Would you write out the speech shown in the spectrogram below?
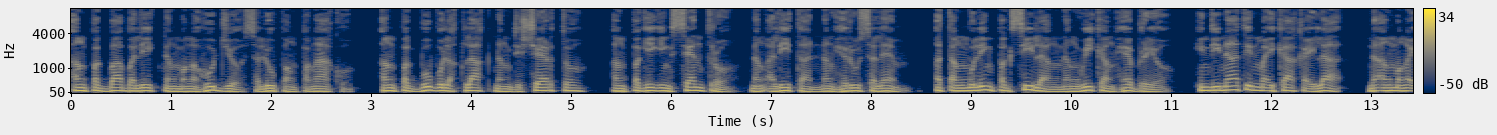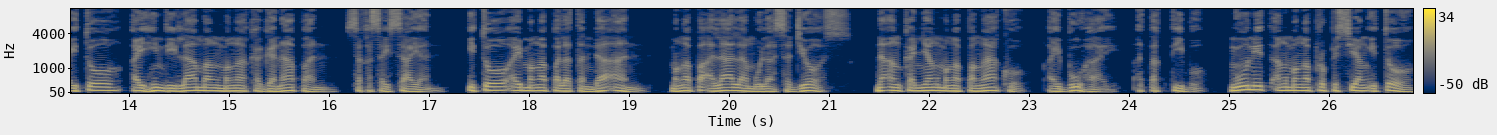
ang pagbabalik ng mga Hudyo sa lupang pangako, ang pagbubulaklak ng disyerto, ang pagiging sentro ng alitan ng Jerusalem, at ang muling pagsilang ng wikang Hebreo. Hindi natin maikakaila na ang mga ito ay hindi lamang mga kaganapan sa kasaysayan. Ito ay mga palatandaan, mga paalala mula sa Diyos na ang kanyang mga pangako ay buhay at aktibo. Ngunit ang mga propesyang ito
